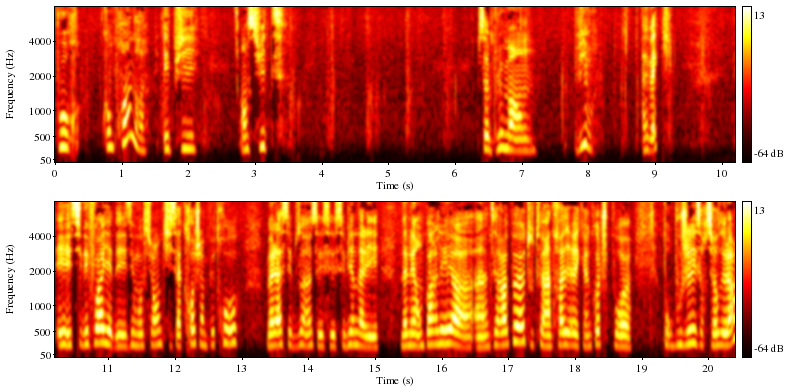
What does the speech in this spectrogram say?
pour comprendre et puis ensuite simplement vivre avec et si des fois il y a des émotions qui s'accrochent un peu trop, ben là c'est besoin, c'est bien d'aller en parler à, un thérapeute ou de faire un travail avec un coach pour euh, pour bouger et sortir de là.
